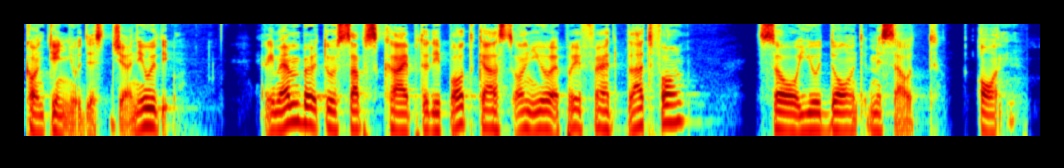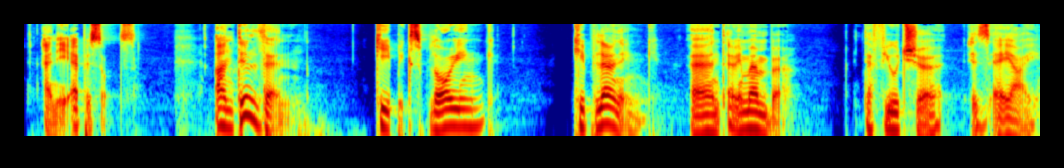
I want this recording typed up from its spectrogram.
continue this journey with you. Remember to subscribe to the podcast on your preferred platform so you don't miss out on any episodes. Until then, keep exploring, keep learning, and remember the future is AI.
